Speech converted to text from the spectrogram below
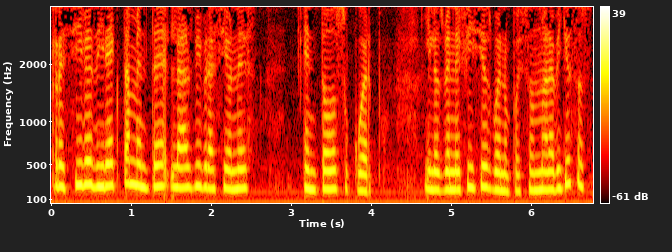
recibe directamente las vibraciones en todo su cuerpo y los beneficios, bueno, pues son maravillosos.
